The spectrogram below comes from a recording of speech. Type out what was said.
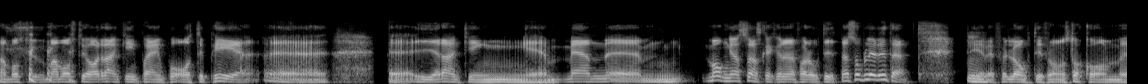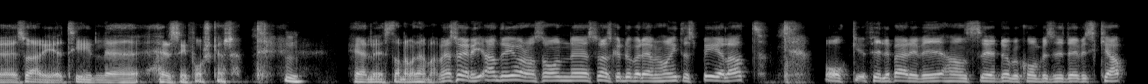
man måste, man måste ju ha rankingpoäng på ATP eh, eh, i ranking. eh, Men eh, många svenskar kunde i alla fall åkt dit, men så blev det inte. Det är Mm. väl för långt ifrån Stockholm, eh, Sverige till eh, Helsingfors kanske. Mm. Hellre stannar man hemma. Men så är det. André Göransson, eh, svenska dubbelräven, har inte spelat. Och Filip Bergevi, hans eh, dubbelkompis i Davis Cup,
